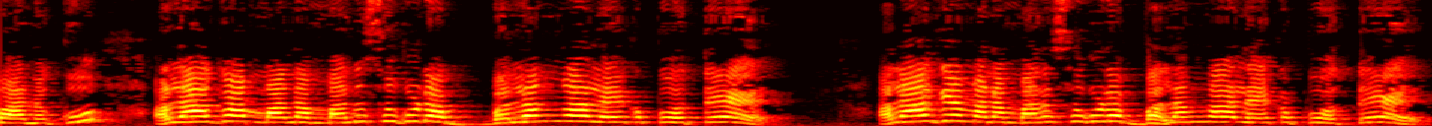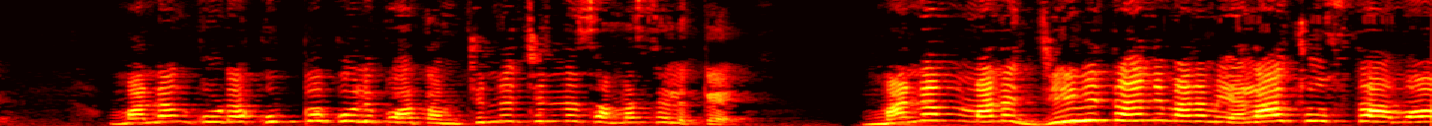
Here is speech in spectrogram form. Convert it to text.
వానకు అలాగా మన మనసు కూడా బలంగా లేకపోతే అలాగే మన మనసు కూడా బలంగా లేకపోతే మనం కూడా కుప్ప కూలిపోతాం చిన్న చిన్న సమస్యలకే మనం మన జీవితాన్ని మనం ఎలా చూస్తామో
